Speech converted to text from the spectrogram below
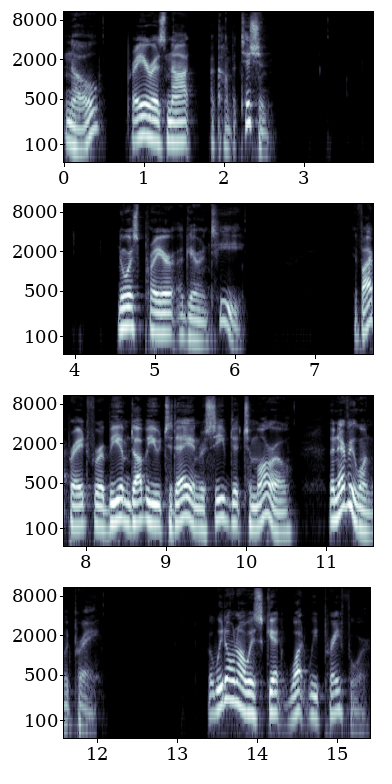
No, prayer is not a competition nor is prayer a guarantee. If I prayed for a BMW today and received it tomorrow, then everyone would pray. But we don't always get what we pray for.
